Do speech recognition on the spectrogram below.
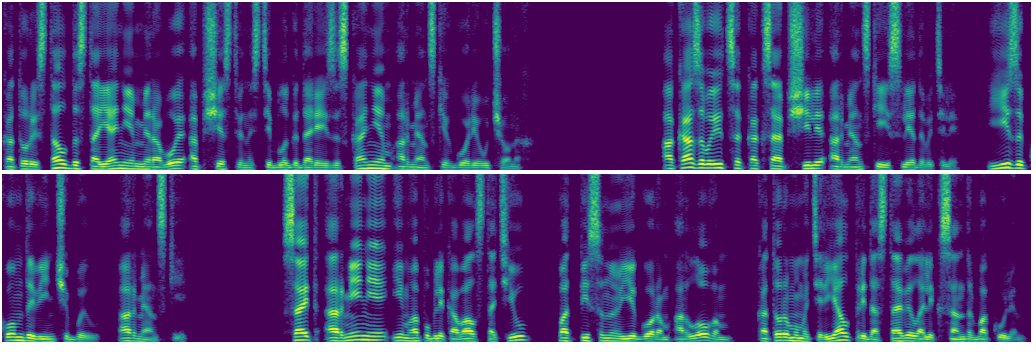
который стал достоянием мировой общественности благодаря изысканиям армянских горе-ученых. Оказывается, как сообщили армянские исследователи, языком да Винчи был армянский. Сайт Армения им опубликовал статью, подписанную Егором Орловым, которому материал предоставил Александр Бакулин.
